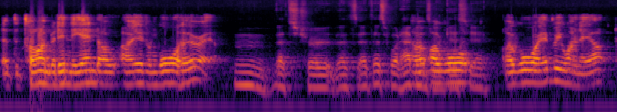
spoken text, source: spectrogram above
at the time. But in the end, I, I even wore her out. Mm, that's true. That's that's what happens. I, I, I wore guess, yeah. I wore everyone out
